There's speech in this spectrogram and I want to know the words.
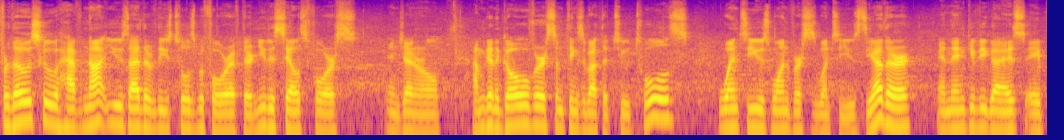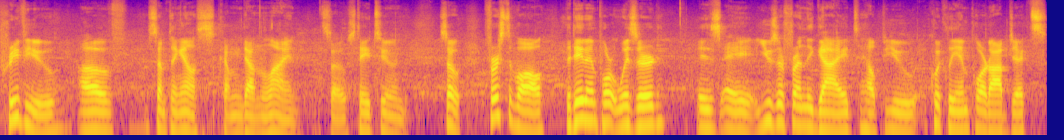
for those who have not used either of these tools before, if they're new to Salesforce in general, I'm going to go over some things about the two tools, when to use one versus when to use the other, and then give you guys a preview of something else coming down the line. So stay tuned. So first of all, the Data Import Wizard is a user-friendly guide to help you quickly import objects.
